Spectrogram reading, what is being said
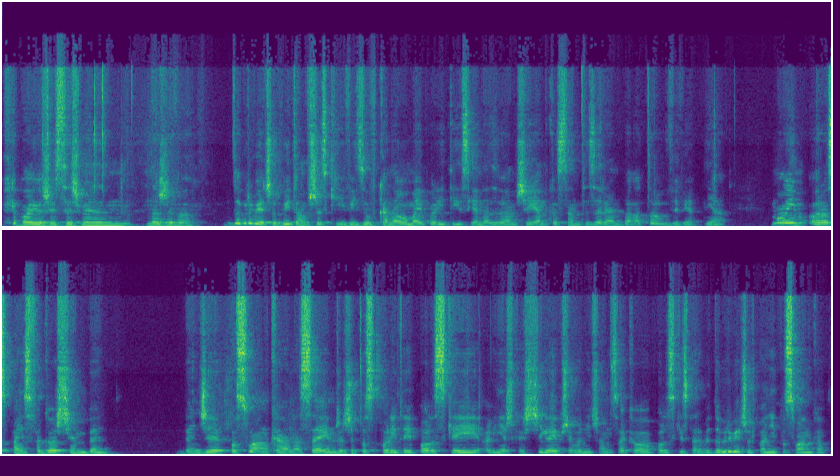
Chyba już jesteśmy na żywo. Dobry wieczór, witam wszystkich widzów kanału My Politics. Ja nazywam się Jan Konstanty Zaręba, a to wywiad dnia. Moim oraz Państwa gościem będzie posłanka na Sejm Rzeczypospolitej Polskiej Agnieszka Ścigaj, przewodnicząca Koła Polskie Sprawy. Dobry wieczór Pani posłanko.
